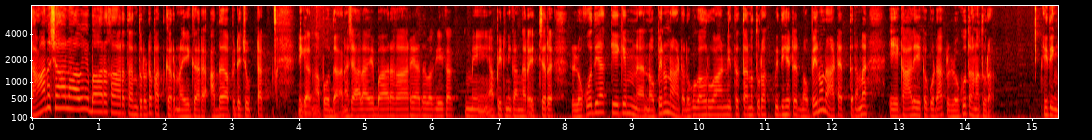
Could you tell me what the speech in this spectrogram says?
දානශාලාවේ භාරකාරතන්තුරට පත් කරන ඒකර අද අපිට චුට්ටක් නිකන් අපෝ දානශාලාවේ භාරකාරයද වගේ එකක් මේ අපිට නිකං අර එච්චර ලොකෝ දෙයක් ඒකෙම නොපෙනුනාට ලොකු ගෞරවාන්විත තනතුරක් විදිහට නොපෙනුනාට ඇත්තනම ඒ කාලේ එක ගොඩක් ලොකු තනතුරක්. ඉතිං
